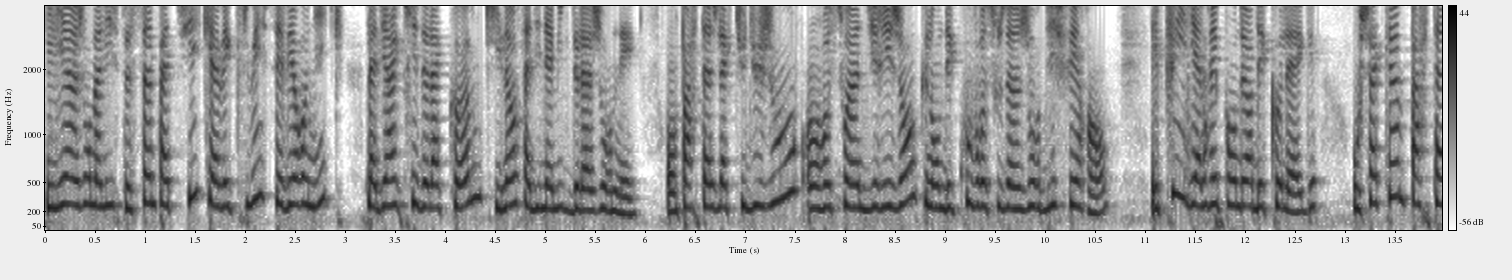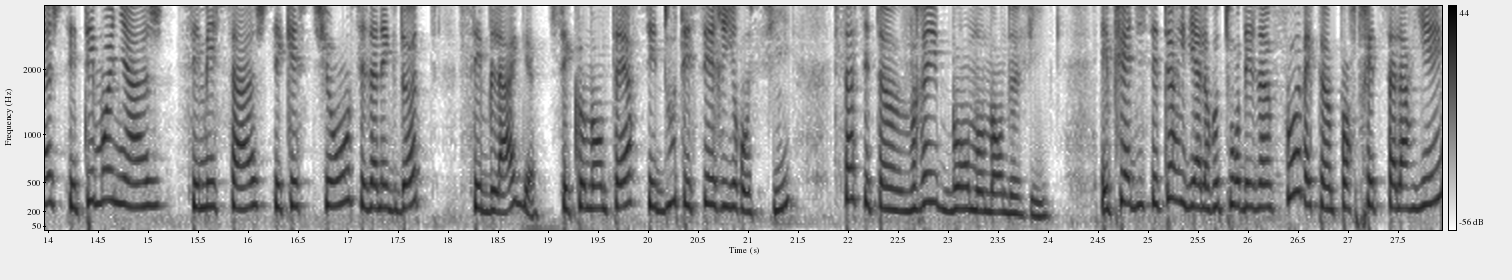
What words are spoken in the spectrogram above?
Il y a un journaliste sympathique et avec lui, c'est Véronique, la directrice de la com, qui lance la dynamique de la journée. On partage l'actu du jour, on reçoit un dirigeant que l'on découvre sous un jour différent. Et puis il y a le répondeur des collègues, où chacun partage ses témoignages, ses messages, ses questions, ses anecdotes, ses blagues, ses commentaires, ses doutes et ses rires aussi. Ça, c'est un vrai bon moment de vie. Et puis à 17h, il y a le retour des infos avec un portrait de salarié,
